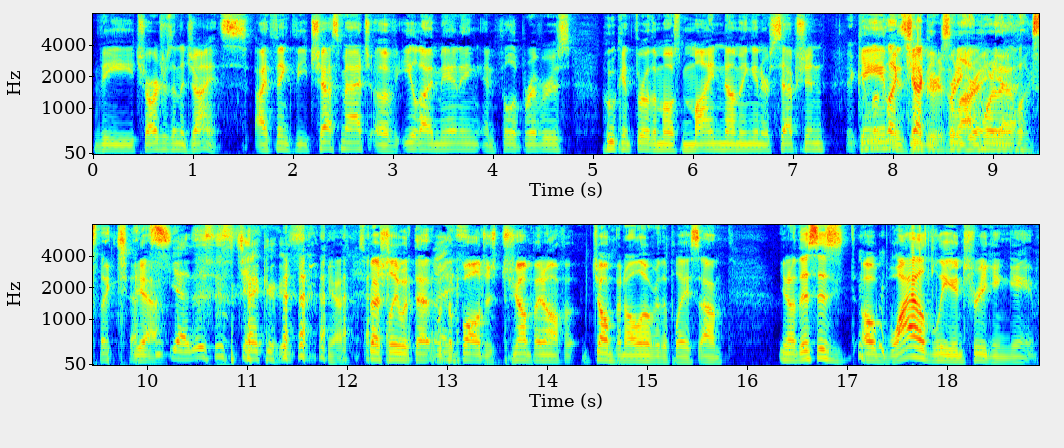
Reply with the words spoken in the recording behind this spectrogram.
the Chargers and the Giants. I think the chess match of Eli Manning and Philip Rivers, who can throw the most mind-numbing interception It can game, look like is gonna be checkers a pretty lot great. more yeah. than it looks like chess. Yeah. Yeah, this is checkers. yeah, especially with that with the Nice. ball just jumping off, jumping all over the place. Um, you know, this is a wildly intriguing game.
